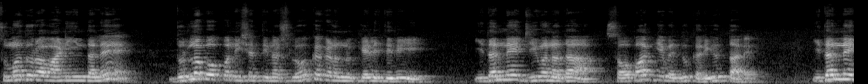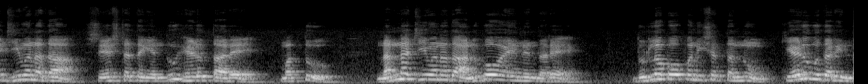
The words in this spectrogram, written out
ಸುಮಧುರವಾಣಿಯಿಂದಲೇ ದುರ್ಲಭೋಪನಿಷತ್ತಿನ ಶ್ಲೋಕಗಳನ್ನು ಕೇಳಿದಿರಿ. ಇದನ್ನೇ ಜೀವನದ ಸೌಭಾಗ್ಯವೆಂದು ಕರೆಯುತ್ತಾರೆ. ಇದನ್ನೇ ಜೀವನದ ಶ್ರೇಷ್ಠತೆ ಎಂದು ಹೇಳುತ್ತಾರೆ. ಮತ್ತು ನನ್ನ ಜೀವನದ ಅನುಭವ ಏನೆಂದರೆ, ದುರ್ಲಭೋಪನಿಷತ್ತನ್ನು ಕೇಳುವುದರಿಂದ,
